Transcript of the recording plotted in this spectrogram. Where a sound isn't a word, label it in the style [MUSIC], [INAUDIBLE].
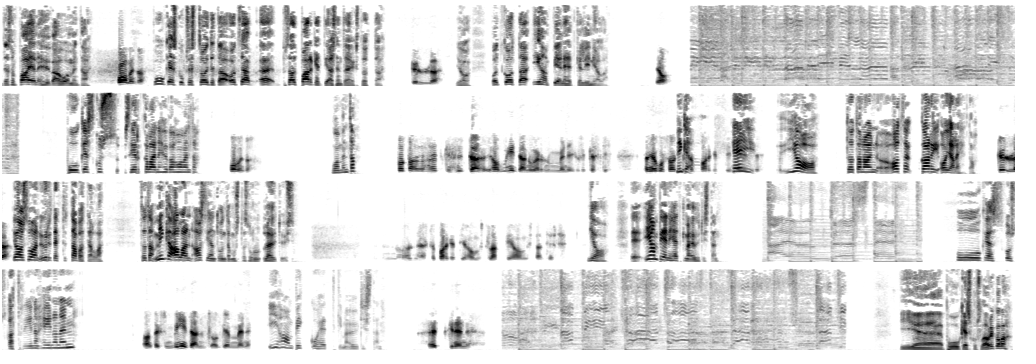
Tässä on Paajanen, hyvää huomenta. Huomenta. Puukeskuksesta soitetaan, oot sä, äh, sä oot parkettiasentajaksi totta? Kyllä. Joo. Voitko ottaa ihan pienen hetken linjalla? Joo. Puukeskus, Sirkkalainen, hyvää huomenta. Huomenta. Huomenta. Tota, hetken, nyt tää, joo, mihin tää numero meni, kun se keski? Tän joku soitti Minkä? parkettiin. Hei, miestä. joo, tota noin, oot sä Kari Ojalehto? Kyllä. Joo, sua on yritetty tavoitella. Tota, minkä alan asiantuntemusta sul löytyisi? No, näistä parkettien hommista, lattia hommista tietysti. Joo. E, ihan pieni hetki mä yhdistän. Puukeskus Katriina Heinonen. Anteeksi, mihin tää nyt oikein menee? Ihan pikku hetki mä yhdistän. Hetkinen. Yeah, puukeskus Laurikova.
